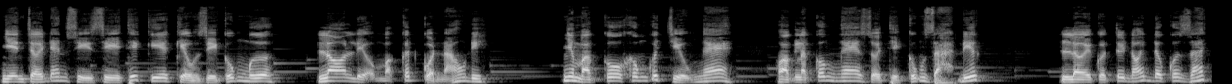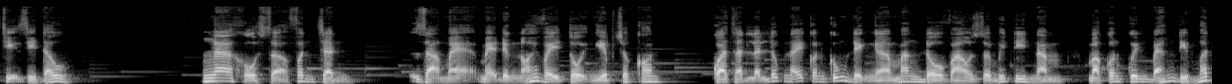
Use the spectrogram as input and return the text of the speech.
Nhìn trời đen xì xì thế kia kiểu gì cũng mưa, Lo liệu mà cất quần áo đi. Nhưng mà cô không có chịu nghe, Hoặc là có nghe rồi thì cũng giả điếc. Lời của tôi nói đâu có giá trị gì đâu. Nga khổ sở phân trần. Dạ mẹ, mẹ đừng nói về tội nghiệp cho con. Quả thật là lúc nãy con cũng định à, mang đồ vào rồi mới đi nằm Mà con quên bán đi mất.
